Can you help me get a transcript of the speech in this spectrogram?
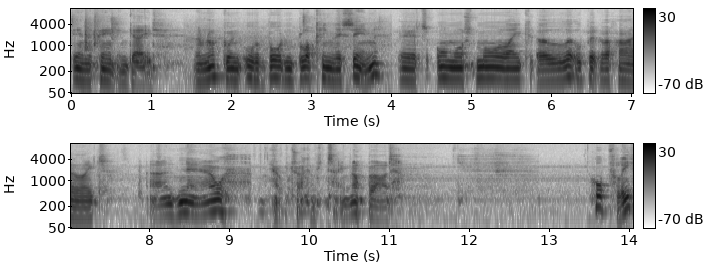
in the painting guide. I'm not going overboard and blocking this in, it's almost more like a little bit of a highlight. And now, how we track of time, not bad. Hopefully,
